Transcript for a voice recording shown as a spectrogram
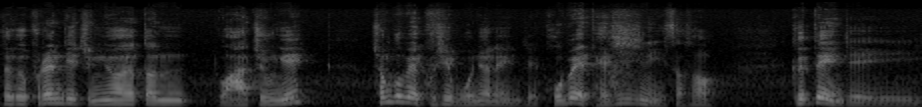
그래서 그 브랜디 증류하였던 와중에 1995년에 이제 고베 대지진이 있어서 그때 이제 이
